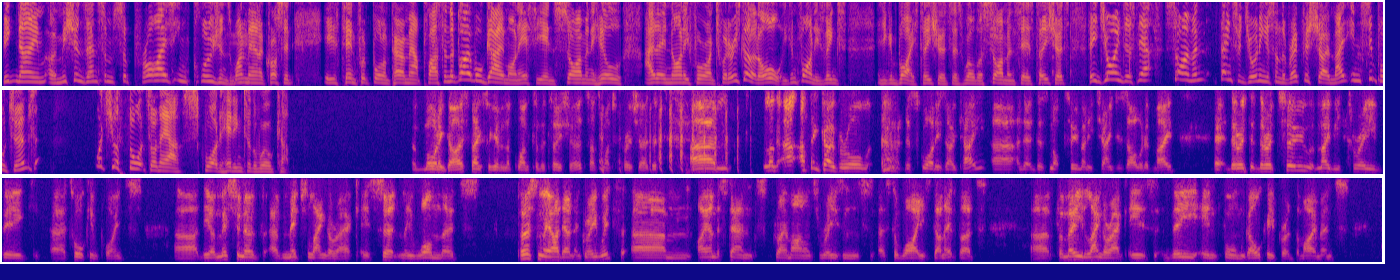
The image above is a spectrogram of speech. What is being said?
big name omissions and some surprise inclusions. One hmm. man across it is 10 Football and Paramount Plus, and the global game on SEN, Simon Hill, 1894 on Twitter. He's got it all. You can find his links and you can buy his t shirts as well, the Simon Says t shirts. He joins us now. Simon, thanks for joining us on the breakfast show, mate. In simple terms, what's your thoughts on our squad heading to the World Cup? Morning, guys. Thanks for giving the plug to the t-shirts. That's much appreciated. um, look, I, I, think overall the squad is okay. Uh, there's not too many changes I would have made. Uh, there are there are two, maybe three big uh, talking points. Uh, the omission of, of Mitch Langerak is certainly one that personally I don't agree with. Um, I understand Graham Arnold's reasons as to why he's done it, but uh, for me, Langerak is the informed goalkeeper at the moment.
